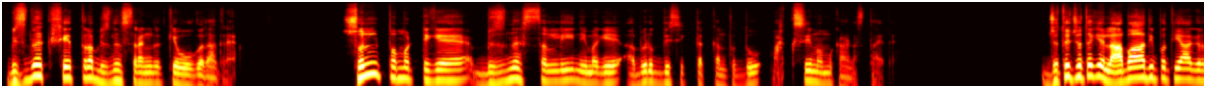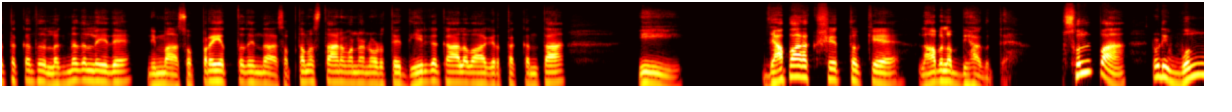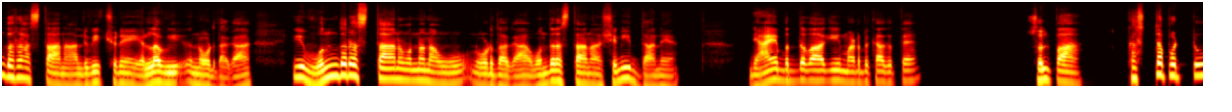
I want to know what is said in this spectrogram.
ಬಿಸ್ನೆಸ್ ಕ್ಷೇತ್ರ, ಬಿಸ್ನೆಸ್ ರಂಗಕ್ಕೆ ಹೋಗೋದಾದರೆ ಸ್ವಲ್ಪ ಮಟ್ಟಿಗೆ ಬಿಸ್ನೆಸ್ಸಲ್ಲಿ ನಿಮಗೆ ಅಭಿವೃದ್ಧಿ ಸಿಗ್ತಕ್ಕಂಥದ್ದು ಮ್ಯಾಕ್ಸಿಮಮ್ ಕಾಣಿಸ್ತಾ ಇದೆ. ಜೊತೆ ಜೊತೆಗೆ ಲಾಭಾಧಿಪತಿಯಾಗಿರ್ತಕ್ಕಂಥದ್ದು ಲಗ್ನದಲ್ಲೇ ಇದೆ. ನಿಮ್ಮ ಸ್ವಪ್ರಯತ್ನದಿಂದ ಸಪ್ತಮ ಸ್ಥಾನವನ್ನು ನೋಡುತ್ತೆ. ದೀರ್ಘಕಾಲವಾಗಿರ್ತಕ್ಕಂಥ ಈ ವ್ಯಾಪಾರ ಕ್ಷೇತ್ರಕ್ಕೆ ಲಾಭ ಲಭ್ಯ ಆಗುತ್ತೆ. ಸ್ವಲ್ಪ ನೋಡಿ ಒಂದರ ಸ್ಥಾನ ಅಲ್ಲಿ ವೀಕ್ಷಣೆ ಎಲ್ಲ ನೋಡಿದಾಗ ಈ ಒಂದರ ಸ್ಥಾನವನ್ನು ನಾವು ನೋಡಿದಾಗ, ಒಂದರ ಸ್ಥಾನ ಶನಿ ಇದ್ದಾನೆ, ನ್ಯಾಯಬದ್ಧವಾಗಿ ಮಾಡಬೇಕಾಗತ್ತೆ. ಸ್ವಲ್ಪ ಕಷ್ಟಪಟ್ಟು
